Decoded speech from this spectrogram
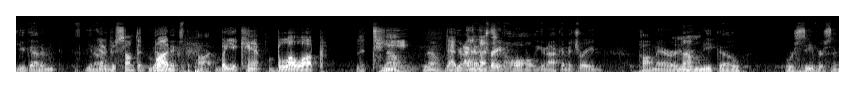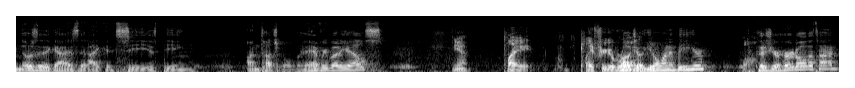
you got to, you know, got to do something, you but mix the pot. but you can't blow up the team. no, That- you're not going to trade Hall. You're not going to trade Palmieri No. or Nico or Severson. Those are the guys that I could see as being untouchable. But everybody else, Yeah, play play for your role. Rojo, you don't want to be here because you're hurt all the time.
